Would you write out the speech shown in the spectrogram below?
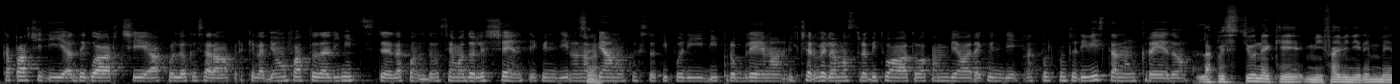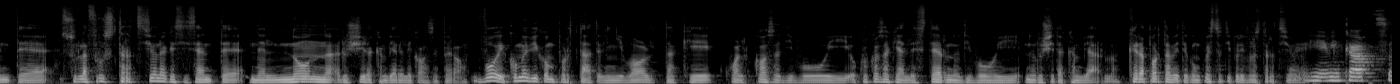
capaci di adeguarci a quello che sarà perché l'abbiamo fatto dall'inizio, cioè da quando siamo adolescenti, quindi non Sì. abbiamo questo tipo di, di problema. Il cervello nostro è abituato a cambiare, quindi da quel punto di vista non credo. La questione che mi fai venire in mente è sulla frustrazione che si sente nel non riuscire a cambiare le cose, però. Voi come vi comportate ogni volta che qualcosa di voi o qualcosa che è all'esterno di voi non riuscite a cambiarlo? Che rapporto avete con questo tipo di frustrazione? Mi, mi incazzo.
